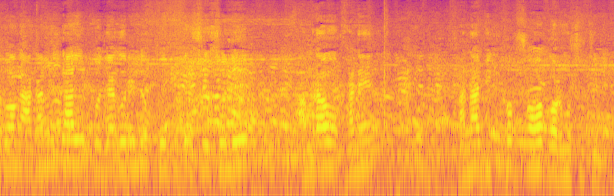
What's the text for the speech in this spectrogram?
এবং আগামীকাল কোজাগরী লক্ষ্মী পূজা শেষ হলে আমরাও ওখানে থানা বিক্ষোভ সহ কর্মসূচি নেব।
